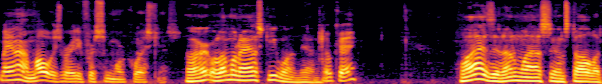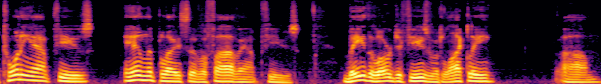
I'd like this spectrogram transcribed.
man. I'm always ready for some more questions. All right. Well, I'm going to ask you one then. Okay. Why is it unwise to install a 20 amp fuse in the place of a 5 amp fuse? B. The larger fuse would likely um,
